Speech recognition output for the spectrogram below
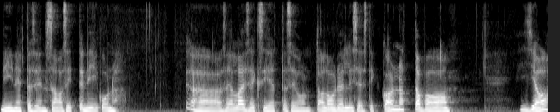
niin että sen saa sitten niin kun ää, sellaiseksi, että se on taloudellisesti kannattavaa ja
